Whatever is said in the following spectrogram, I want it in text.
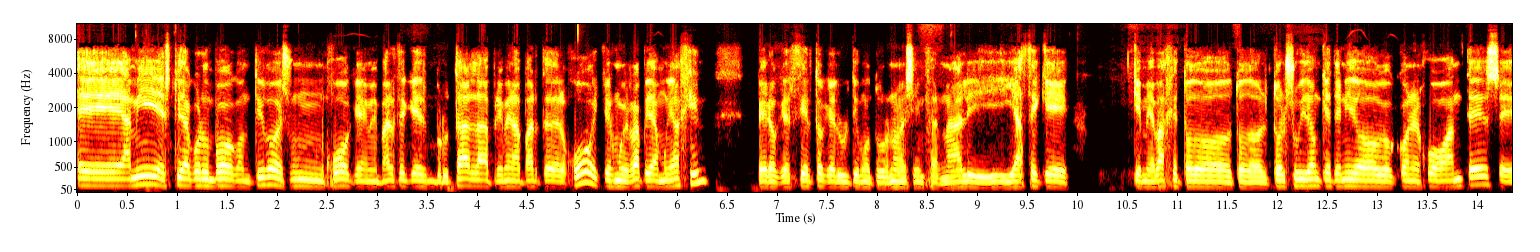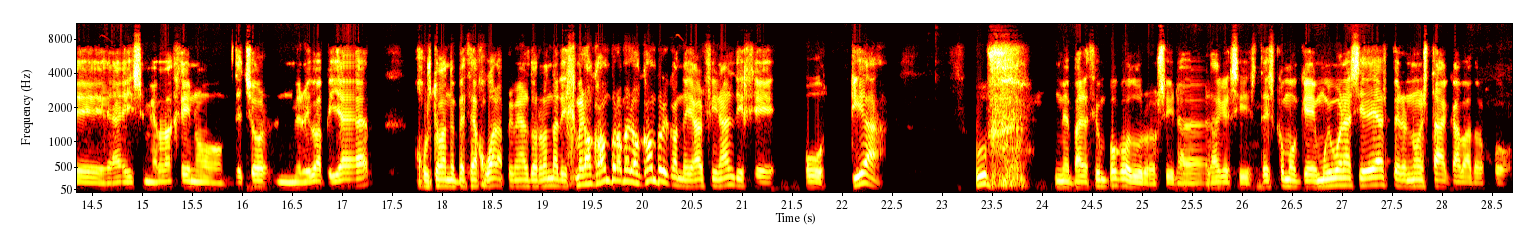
Eh, a mí estoy de acuerdo un poco contigo. Es un juego que me parece que es brutal la primera parte del juego y que es muy rápida, muy ágil pero que es cierto que el último turno es infernal y, hace que, me baje todo, todo, todo el subidón que he tenido con el juego antes, eh, ahí se me baje y no, de hecho me lo iba a pillar. Justo cuando empecé a jugar las primeras dos rondas dije, me lo compro, me lo compro, y cuando llegué al final dije, hostia, uff, me pareció un poco duro, sí, la verdad que sí. Es como que muy buenas ideas, pero no está acabado el juego.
